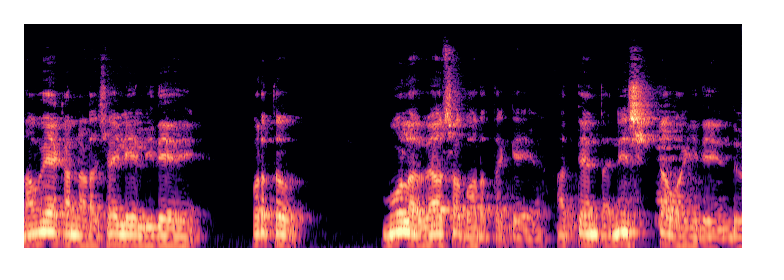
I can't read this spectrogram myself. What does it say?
ನವ್ಯ ಕನ್ನಡ ಶೈಲಿಯಲ್ಲಿದೆ ಹೊರತು ಮೂಲ ವ್ಯಾಸ ಭಾರತಕ್ಕೆ ಅತ್ಯಂತ ನಿಷ್ಠವಾಗಿದೆ ಎಂದು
